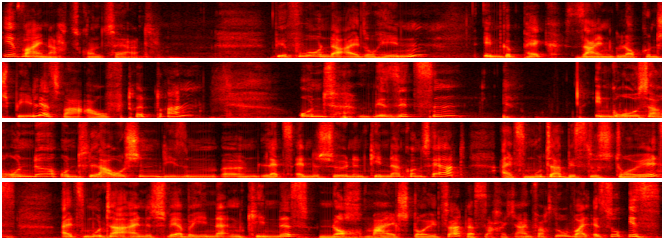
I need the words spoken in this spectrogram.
ihr Weihnachtskonzert. Wir fuhren da also hin, im Gepäck sein Glockenspiel, es war Auftritt dran. Und wir sitzen in großer Runde und lauschen diesem ähm, letztendlich schönen Kinderkonzert. Als Mutter bist du stolz. Als Mutter eines schwerbehinderten Kindes noch mal stolzer, das sage ich einfach so, weil es so ist.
